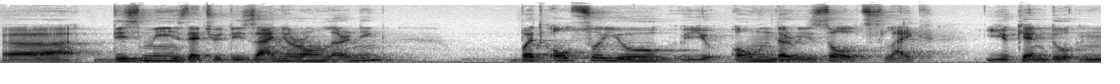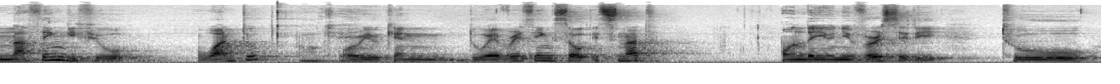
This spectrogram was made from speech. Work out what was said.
Uh, this means that you design your own learning, but also you you own the results. Like you can do nothing if you want to, okay. or you can do everything. So it's not on the university to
